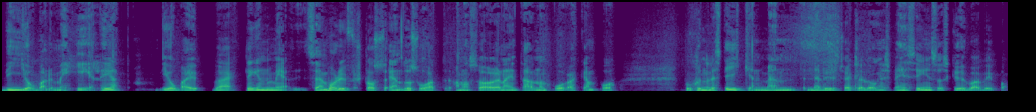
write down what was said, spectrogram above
vi jobbade med helheten. Vi jobbar ju verkligen med, sen var det ju förstås ändå så att annonsörerna inte hade någon påverkan på, på journalistiken, men när vi utvecklade Dagens Medicin så skruvade vi på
